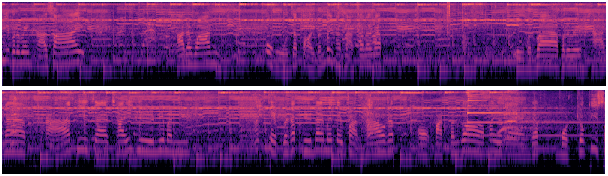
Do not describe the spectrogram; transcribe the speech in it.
ที่บริเวณขาซ้ายฮานาวานโอ้โหจะต่อยมันไม่ถนัดซะแล้วครับ ดูเหมือนว่าบริเวณขาหน้าขาที่จะใช้ยืนนี่มันเจ็บเลยครับ ยืนได้ไม่เต็มฝ่าเท้าครับ ออกบัตรมันก็ไม่แรงครับ หมดยกที่ 2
